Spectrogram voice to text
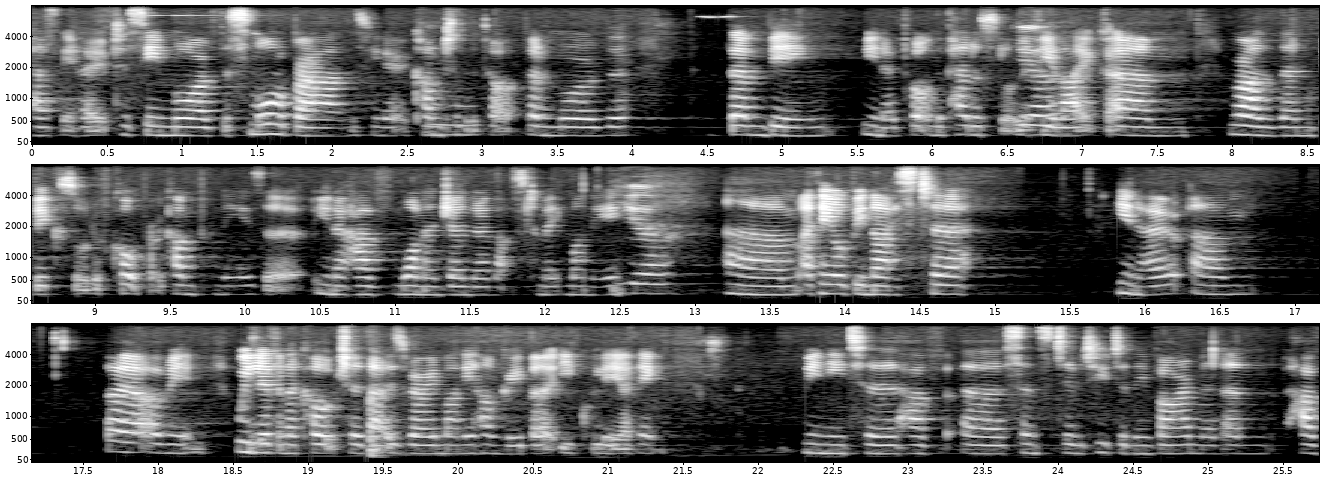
personally hope to see more of the smaller brands, you know, come to Mm. the top and more of the them being, you know, put on the pedestal, if you like, um, rather than big sort of corporate companies that you know have one agenda and that's to make money. yeah, Um, I think it would be nice to, you know, um, I, I mean, we live in a culture that is very money hungry, but equally, I think we need to have a sensitivity to the environment and have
